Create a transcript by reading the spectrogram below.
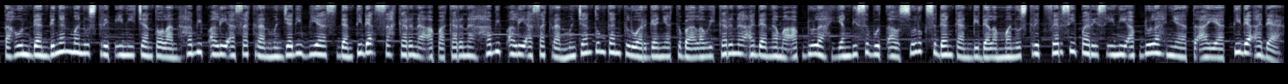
tahun dan dengan manuskrip ini cantolan Habib Ali Asakran menjadi bias dan tidak sah karena apa? Karena Habib Ali Asakran mencantumkan keluarganya ke Balawi karena ada nama Abdullah yang disebut Al-Suluk sedangkan di dalam manuskrip versi Paris ini Abdullahnya tak tidak ada.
